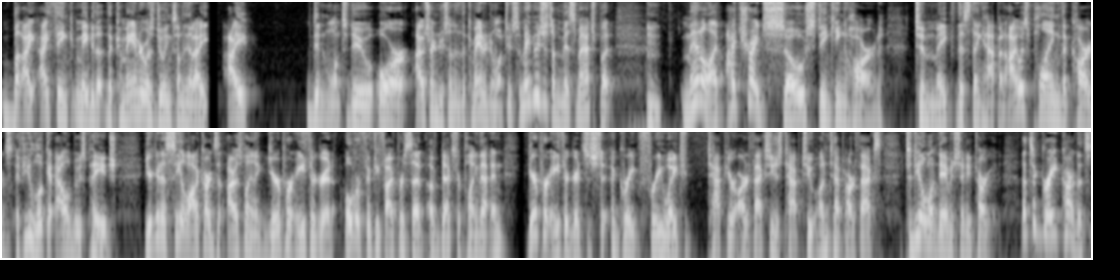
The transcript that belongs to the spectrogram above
But I, I think maybe the, the commander was doing something that I I didn't want to do, or I was trying to do something the commander didn't want to. So maybe it was just a mismatch. But mm. man alive, I tried so stinking hard to make this thing happen. I was playing the cards. If you look at Alibou's page, you're going to see a lot of cards that I was playing, like Ghirapur Aether Grid. Over 55% of decks are playing that. And Ghirapur Aether Grid is just a great free way to tap your artifacts. You just tap two untapped artifacts to deal one damage to any target. That's a great card. That's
